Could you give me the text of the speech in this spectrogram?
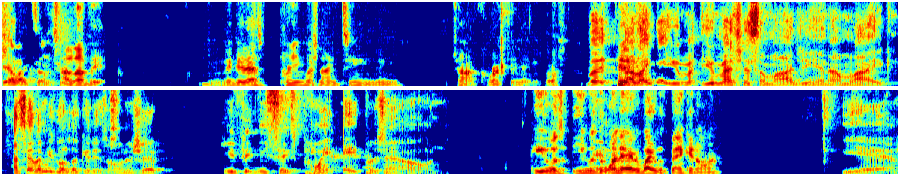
Yeah, like 17. I love it. Nigga, that's pretty much 19. Nigga. I'm trying to correct the nigga, bro. But I like that you you mentioned Samaje, and I'm like, I said, let me go look at his ownership. He 56.8% owned. He was he was and, the one that everybody was banking on. Yeah.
